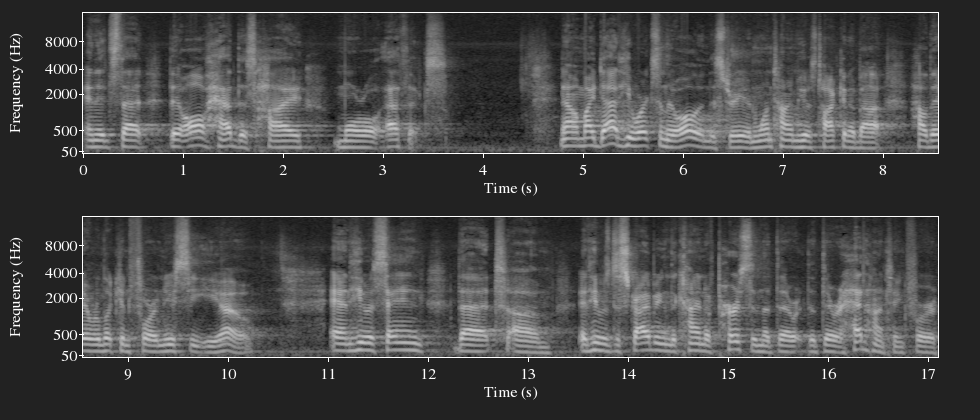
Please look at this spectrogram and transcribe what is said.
and it's that they all had this high moral ethics. Now, my dad, he works in the oil industry, and one time he was talking about how they were looking for a new CEO. And he was saying that um, and he was describing the kind of person that they, were, that they were headhunting for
